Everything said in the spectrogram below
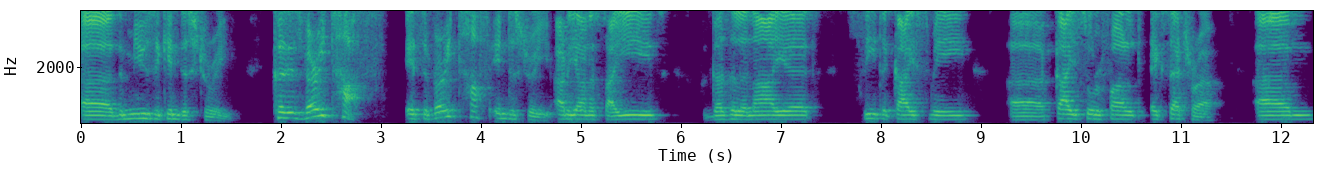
uh, the music industry, because it's very tough. It's a very tough industry. Ariana Saeed, Ghazal Anayat, Seeta Qasemi, uh, Qais Ulfat, etc. Um,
